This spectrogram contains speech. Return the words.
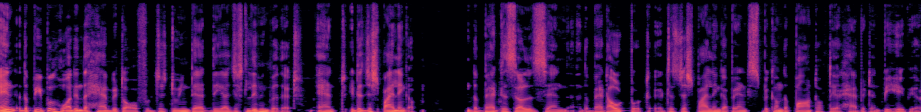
and the people who are in the habit of just doing that, they are just living with it. And it is just piling up. The bad results and the bad output, it is just piling up and it's become the part of their habit and behavior.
